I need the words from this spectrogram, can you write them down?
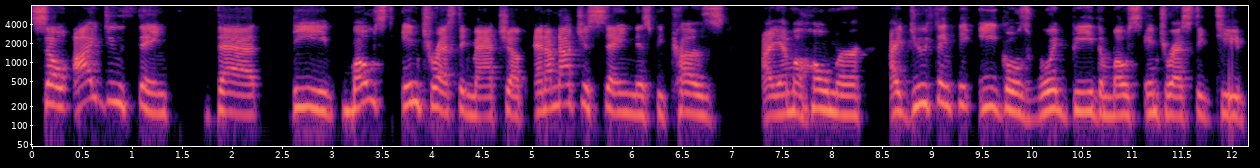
so I do think that the most interesting matchup, and I'm not just saying this because I am a homer. I do think the Eagles would be the most interesting team.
